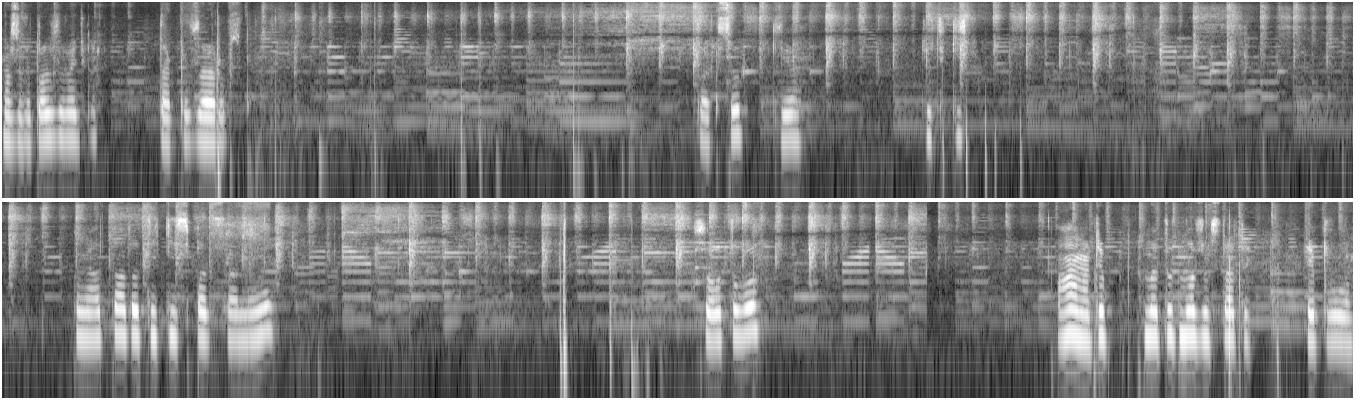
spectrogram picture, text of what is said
Може ви теж виділи? Так, зараз. Так, таке? Тут якісь Понятно, тут якісь пацани. Сотово. А, ми, тип, ми тут можемо стати, типу,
